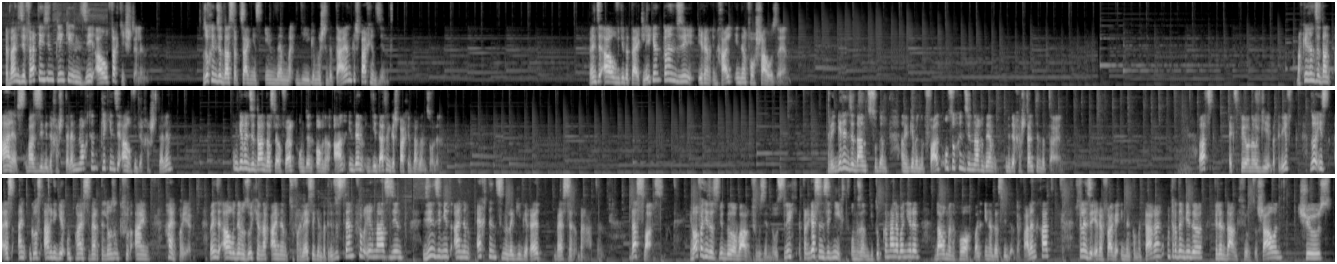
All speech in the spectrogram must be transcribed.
Wenn Sie fertig sind, klicken Sie auf Fertigstellen. Suchen Sie das Verzeichnis, in dem die gemischten Dateien gespeichert sind. Wenn Sie auf die Datei klicken, können Sie ihren Inhalt in der Vorschau sehen. Markieren Sie dann alles, was Sie wiederherstellen möchten, klicken Sie auf Wiederherstellen und geben Sie dann das Laufwerk und den Ordner an, in dem die Daten gespeichert werden sollen. Navigieren Sie dann zu dem angegebenen Pfad und suchen Sie nach den wiederhergestellten Dateien. Was Xpionologie betrifft, so ist es eine großartige und preiswerte Lösung für ein Heimprojekt. Wenn Sie auf der Suche nach einem zuverlässigen Betriebssystem für Ihr NAS sind, sind Sie mit einem echten Synologiegerät besser beraten. Das war's. Ich hoffe, dieses Video war für Sie nützlich. Vergessen Sie nicht, unseren YouTube-Kanal abonnieren, Daumen hoch, wenn Ihnen das Video gefallen hat. Stellen Sie Ihre Frage in den Kommentaren unter dem Video. Vielen Dank fürs Zuschauen. Tschüss.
